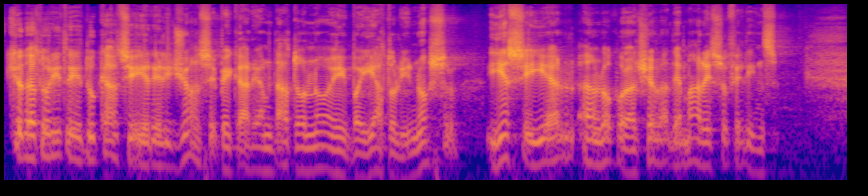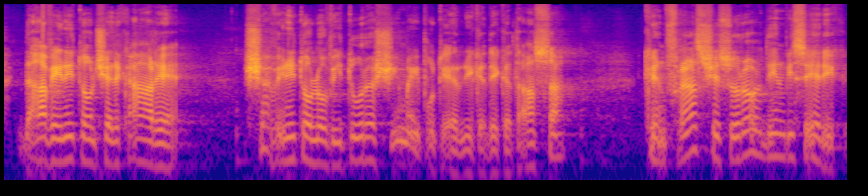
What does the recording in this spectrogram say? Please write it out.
că datorită educației religioase pe care am dat-o noi băiatului nostru, este el în locul acela de mare suferință. Dar a venit o încercare și a venit o lovitură și mai puternică decât asta, când frați și surori din biserică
